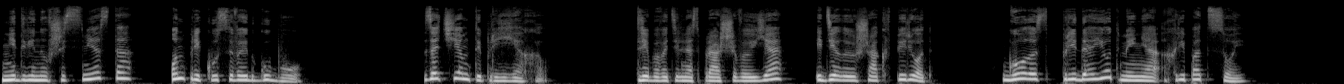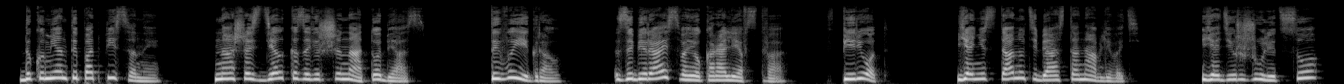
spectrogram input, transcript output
Не двинувшись с места, он прикусывает губу. Зачем ты приехал? Требовательно спрашиваю я и делаю шаг вперед, Голос придает меня хрипотцой. Документы подписаны. Наша сделка завершена, Тобиас. Ты выиграл. Забирай свое королевство. Вперед! Я не стану тебя останавливать. Я держу лицо,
